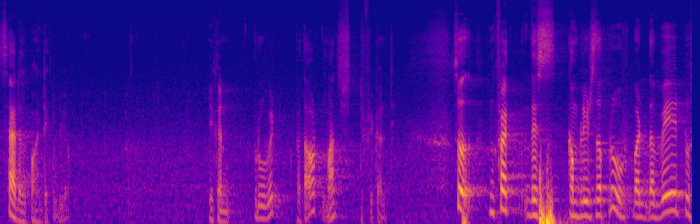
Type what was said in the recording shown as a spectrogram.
saddle point equilibrium. You can prove it without much difficulty. So in fact this completes the proof but the way to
